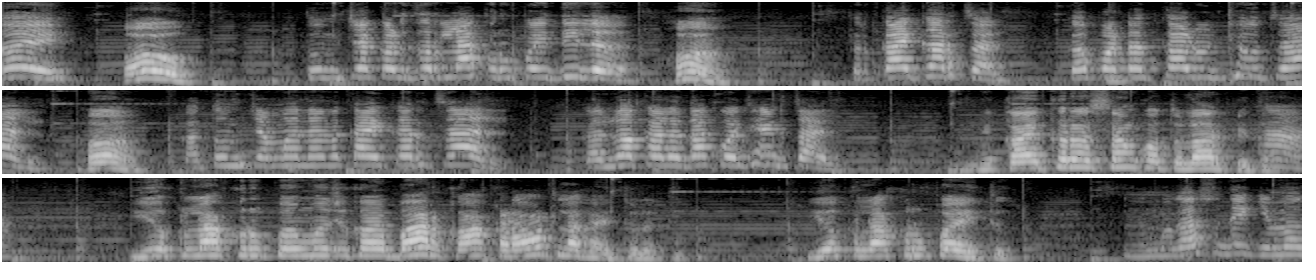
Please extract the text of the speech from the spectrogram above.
होय हो. तुमच्याकडे जर लाख रुपये दिलं ह. तर काय करचाल? कपाटात काढून ठेवचाल? ह. का तुमच्या मनानं काय करचाल? का लोकाला दाखवत हिंडचाल? मी काय करत सांग का तुला अर्पिता? हा. एक लाख रुपये म्हणजे काय बारका आकडा वाटला काय तुला ती? एक लाख रुपये येत मग असू दे की मग.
